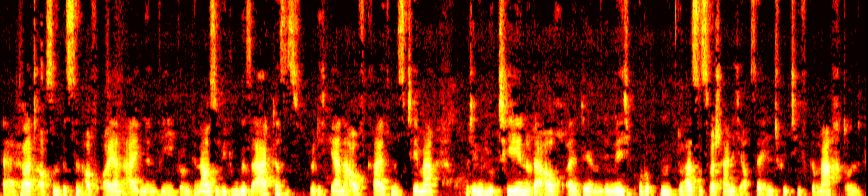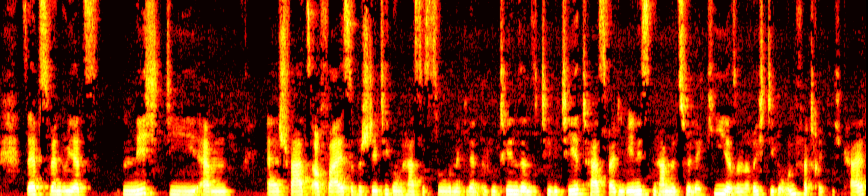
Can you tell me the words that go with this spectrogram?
äh, hört auch so ein bisschen auf euren eigenen Weg. Und genauso wie du gesagt hast, das würde ich gerne aufgreifen, das Thema mit dem Gluten oder auch äh, dem, den Milchprodukten. Du hast es wahrscheinlich auch sehr intuitiv gemacht. Und selbst wenn du jetzt nicht die ähm, äh, schwarz auf weiße Bestätigung hast, dass du eine Glutensensitivität hast, weil die wenigsten haben eine Zöliakie, also eine richtige Unverträglichkeit,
